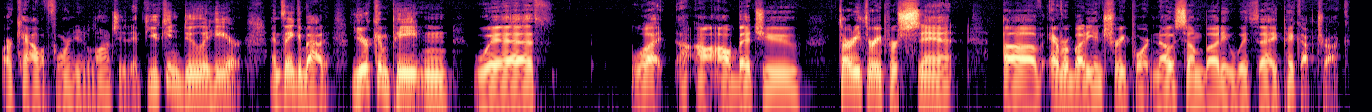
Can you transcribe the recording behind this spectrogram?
or California to launch it. If you can do it here, and think about it, you're competing with what? I'll bet you 33% of everybody in Shreveport knows somebody with a pickup truck,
